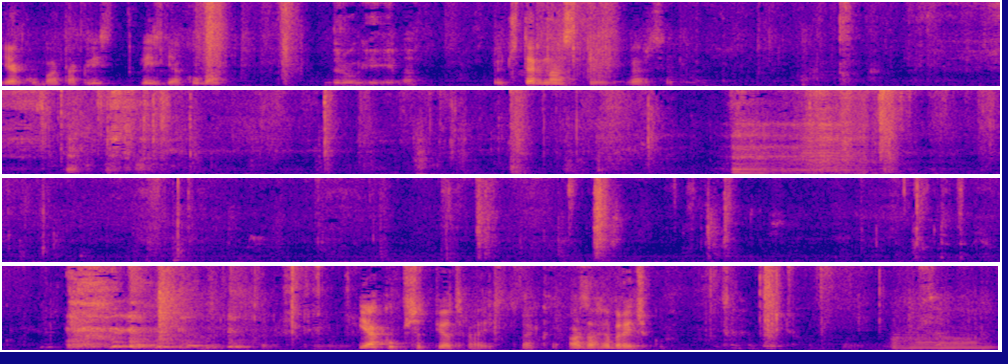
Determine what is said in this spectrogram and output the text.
Jakuba, tak, list, list Jakuba, Drugi ile? czternasty werset. Jak posłanie. Jakub przed Piotra jest, tak? A za Hebrajczyków. Hebrajczyków. Um,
